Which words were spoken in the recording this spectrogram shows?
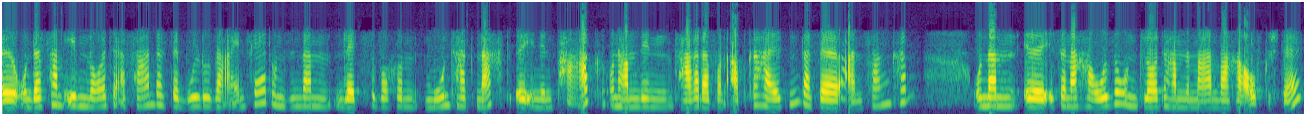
Äh, und das haben eben Leute erfahren, dass der Bulldozer einfährt und sind dann letzte Woche Montagnacht äh, in den Park und haben den Fahrer davon abgehalten, dass er anfangen kann. Und dann äh, ist er nach Hause und Leute haben eine Mahnwache aufgestellt.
